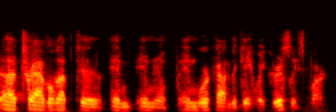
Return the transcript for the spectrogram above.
uh, travel up to and, and, you know, and work out in the Gateway Grizzlies Park.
